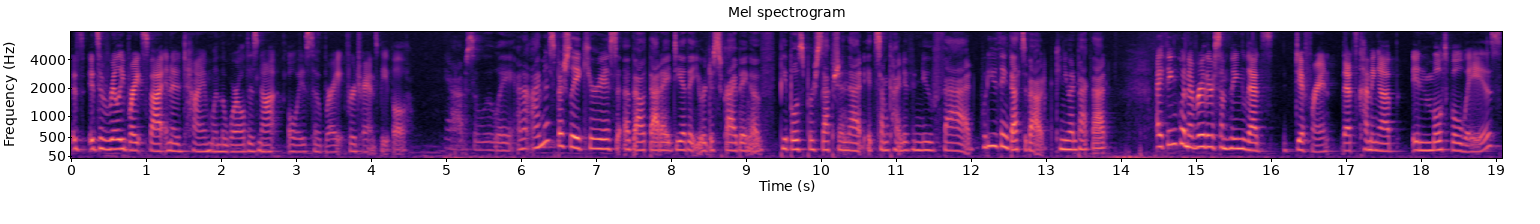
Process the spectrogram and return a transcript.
It's it's a really bright spot in a time when the world is not always so bright for trans people. Yeah, absolutely. And I'm especially curious about that idea that you were describing of people's perception that it's some kind of new fad. What do you think that's about? Can you unpack that? I think whenever there's something that's different, that's coming up in multiple ways,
